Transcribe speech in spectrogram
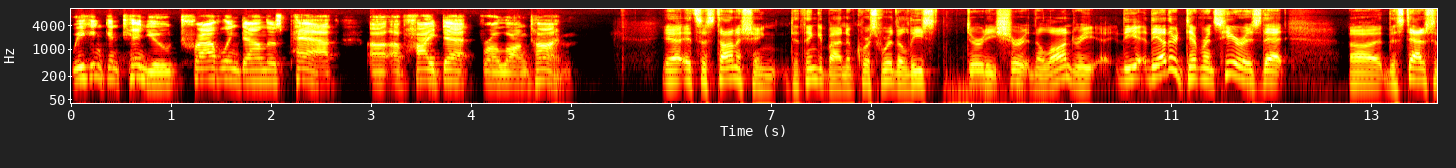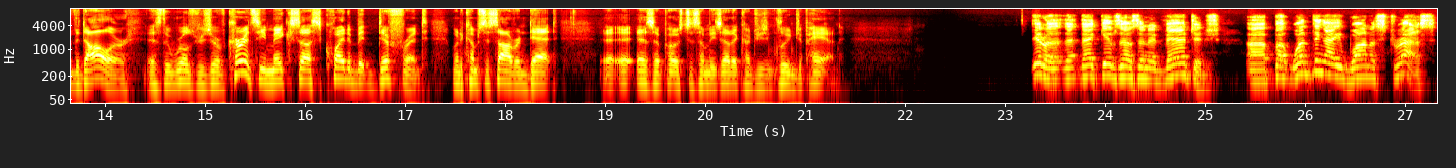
we can continue traveling down this path uh, of high debt for a long time. Yeah, it's astonishing to think about. And of course, we're the least dirty shirt in the laundry. The, the other difference here is that uh, the status of the dollar as the world's reserve currency makes us quite a bit different when it comes to sovereign debt uh, as opposed to some of these other countries, including Japan you know that, that gives us an advantage. Uh, but one thing I want to stress,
